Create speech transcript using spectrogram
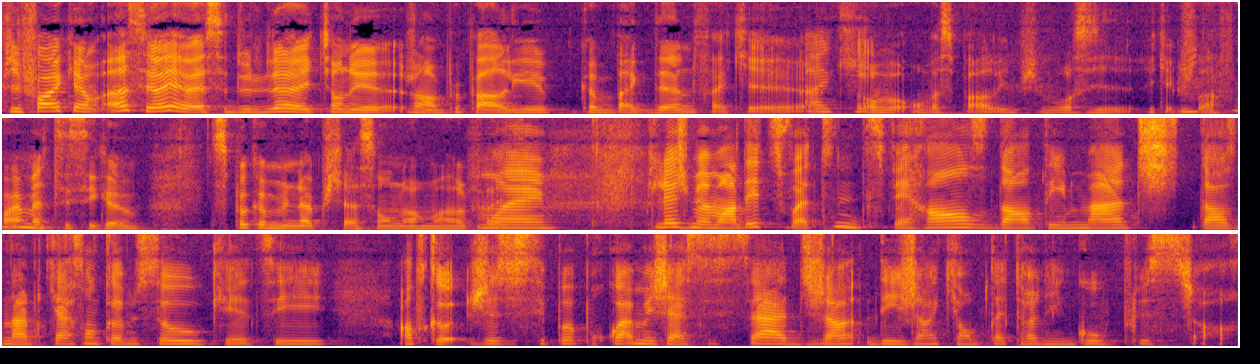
Puis faire comme, ah, c'est vrai, il y avait ces deux-là avec qui on est, genre, un peu parlé comme back then. Fait que, on, va, on va se parler puis voir s'il y a quelque chose à faire. Mais, tu sais, c'est comme... C'est pas comme une application normale. Fait Ouais. Puis là, je me demandais, tu vois-tu une différence dans tes matchs dans une application comme ça ou que, tu sais. En tout cas, je sais pas pourquoi, mais j'associe ça à des gens, des gens qui ont peut-être un ego plus genre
